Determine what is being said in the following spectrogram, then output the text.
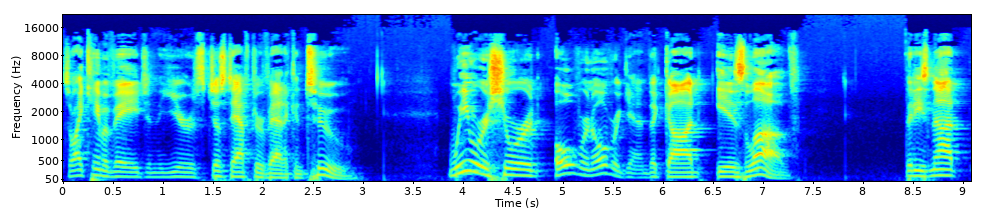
So I came of age in the years just after Vatican II. We were assured over and over again that God is love, that He's not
